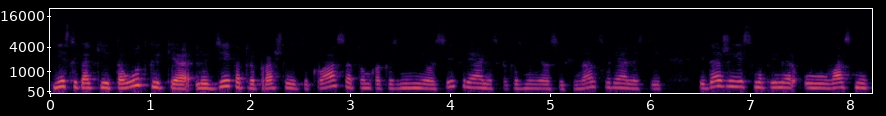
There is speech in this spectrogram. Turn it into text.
если какие-то отклики людей, которые прошли эти классы, о том, как изменилась их реальность, как изменилась их финансовая реальность, и, и даже если, например, у вас нет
